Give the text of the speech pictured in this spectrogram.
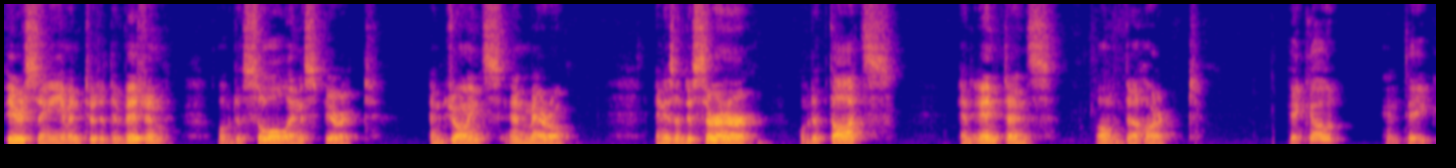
piercing even to the division of the soul and spirit, and joints and marrow, and is a discerner of the thoughts and intents of the heart. Pick out and take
